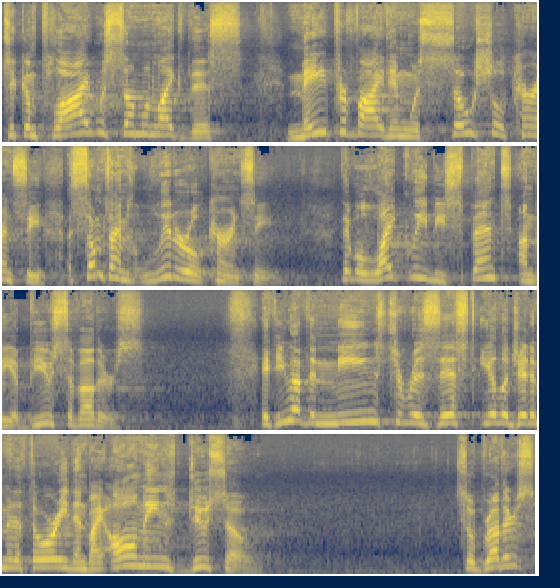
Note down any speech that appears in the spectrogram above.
To comply with someone like this may provide him with social currency, sometimes literal currency, that will likely be spent on the abuse of others. If you have the means to resist illegitimate authority, then by all means do so. So, brothers,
